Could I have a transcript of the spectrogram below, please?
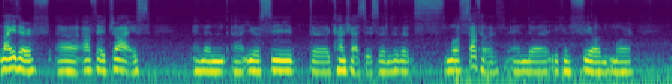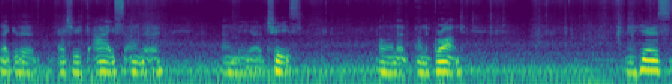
lighter uh, after it dries and then uh, you'll see the contrast is a little more subtle and uh, you can feel more like the actually ice on the on the uh, trees on the on the ground and here's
